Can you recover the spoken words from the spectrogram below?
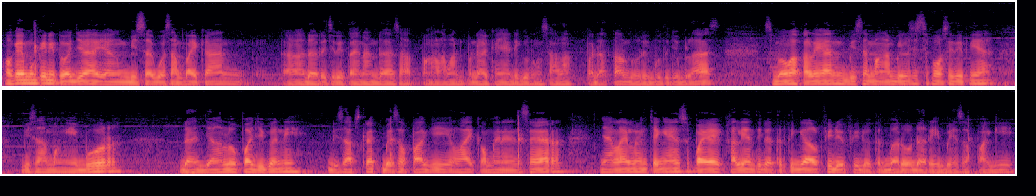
Oke, mungkin itu aja yang bisa gue sampaikan uh, dari cerita Nanda saat pengalaman pendakiannya di Gunung Salak pada tahun 2017. Semoga kalian bisa mengambil sisi positifnya, bisa menghibur, dan jangan lupa juga nih di subscribe besok pagi, like, comment, dan share. Nyalain loncengnya supaya kalian tidak tertinggal video-video terbaru dari besok pagi.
